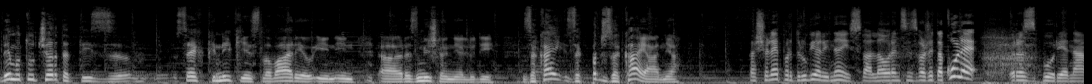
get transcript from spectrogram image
Dajmo tu črtati iz eh, vseh knjig in slovarjev in, in uh, razmišljanja ljudi. Zakaj, za, pač zakaj, Anja? pa še le pri drugi alineji sva, Lorenz in sva že takole razburjena.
